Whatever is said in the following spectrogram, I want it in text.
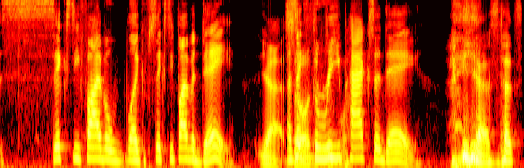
65 a like 65 a day. Yeah, That's so like 3 the- packs a day. yes, that's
